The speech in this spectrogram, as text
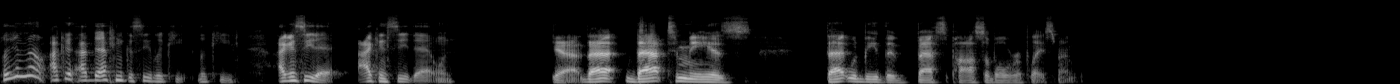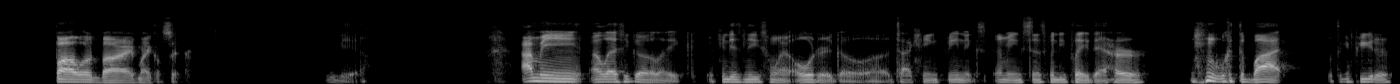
but you know, I can I definitely can see Lakeith. Lakeith. I can see that. I can see that one. Yeah, that that to me is that would be the best possible replacement. Followed by Michael Cera. Yeah. I mean, unless you go like if you just need someone older, go uh Joaquin Phoenix. I mean, since when he played that her with the bot with the computer.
